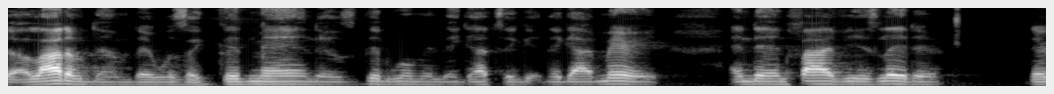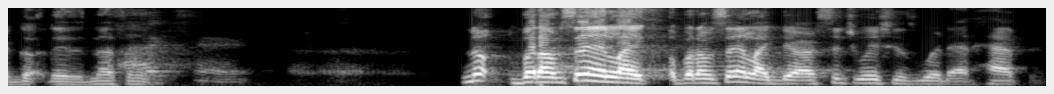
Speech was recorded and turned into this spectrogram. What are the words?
a lot of them. There was a good man, there was a good woman. They got to get, they got married, and then five years later, there go, there's nothing. I can't. Uh, No, but I'm saying like, but I'm saying like there are situations where that happened.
